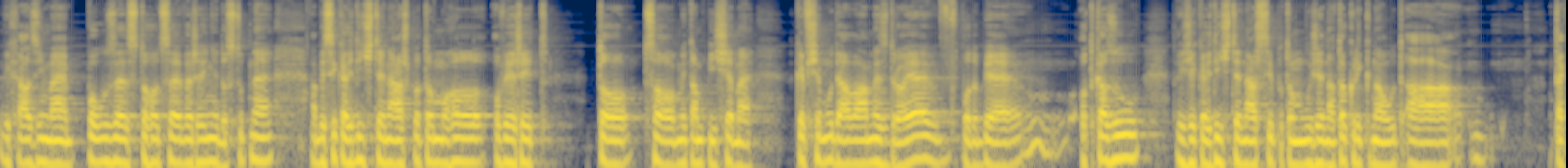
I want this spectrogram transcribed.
vycházíme pouze z toho, co je veřejně dostupné, aby si každý čtenář potom mohl ověřit to, co my tam píšeme. Ke všemu dáváme zdroje v podobě odkazů, takže každý čtenář si potom může na to kliknout a tak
